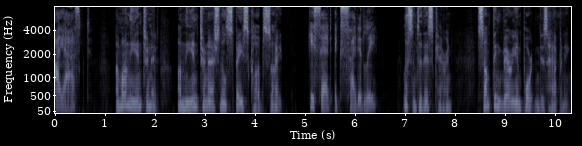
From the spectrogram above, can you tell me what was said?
I asked. I'm on the internet, on the International Space Club site. He said excitedly. Listen to this, Karen. Something very important is happening.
